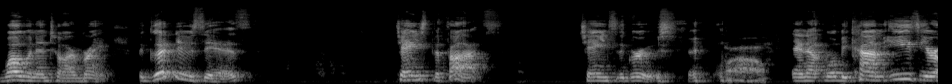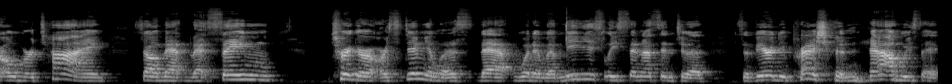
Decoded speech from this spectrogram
woven into our brain the good news is change the thoughts change the grooves wow and it will become easier over time so that that same trigger or stimulus that would have immediately sent us into a severe depression, now we say,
